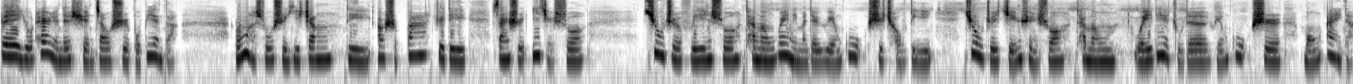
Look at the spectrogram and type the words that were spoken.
对犹太人的选召是不变的。罗马书十一章第二十八至第三十一节说：“就着福音说，他们为你们的缘故是仇敌；就着拣选说，他们为列祖的缘故是蒙爱的。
